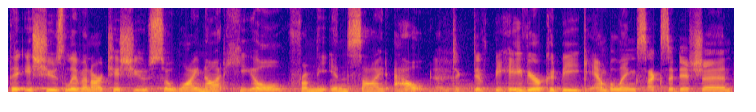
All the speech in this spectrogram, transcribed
The issues live in our tissues, so why not heal from the inside out? Addictive behavior could be gambling, sex addiction,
